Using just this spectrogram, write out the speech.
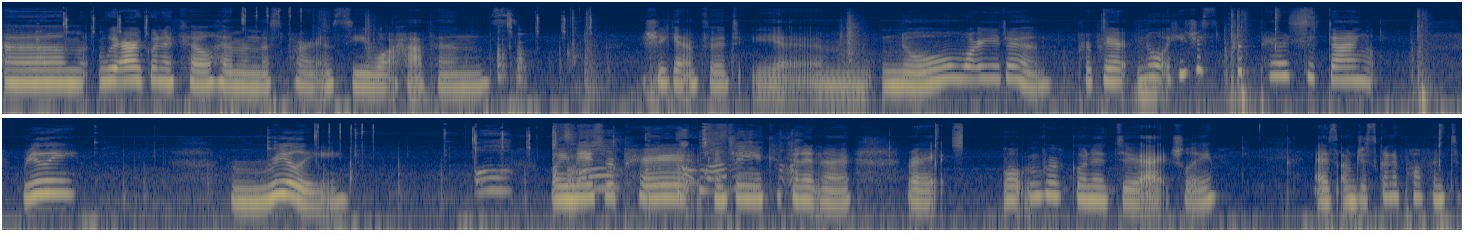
Um, we are going to kill him in this part and see what happens. Is she getting food? Yeah. Um, no, what are you doing? Prepare. No, he just prepared the dang. Really? Really? You may as prepare, continue cooking it now. Right. What we're going to do actually is I'm just going to pop into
